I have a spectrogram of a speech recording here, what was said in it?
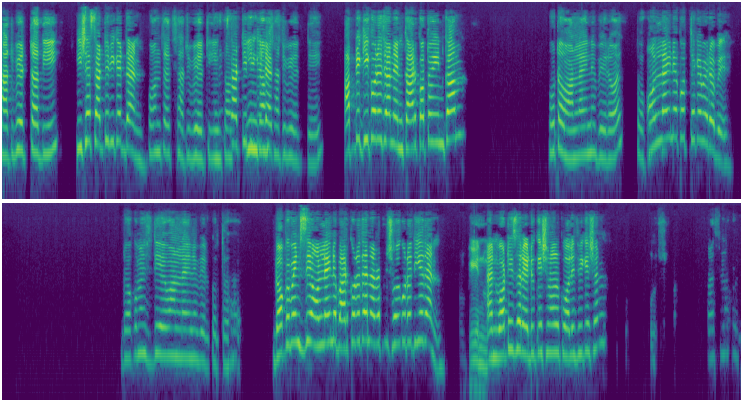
সার্টিফিকেটটা দিই। কিসের সার্টিফিকেট দেন? Panchayat certificate income certificate income আছে। সার্টিফিকেট দেই। আপনি কি করে জানেন? কার কত ইনকাম ওটা অনলাইনে বেরোয় তখন। অনলাইনে থেকে বেরোবে? ডকুমেন্টস দিয়ে অনলাইনে বের করতে হয়। ডকুমেন্টস দিয়ে অনলাইনে বার করে দেন আর আপনি সই করে দিয়ে দেন? In and what is her educational qualification পড়াশোনা করি।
